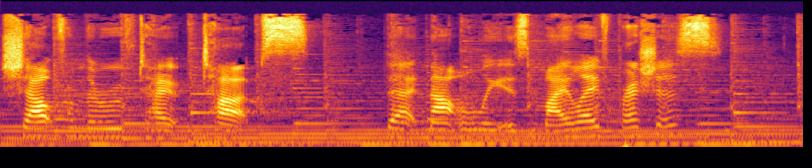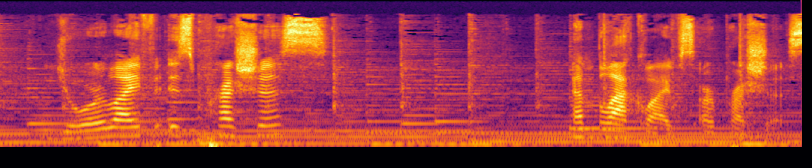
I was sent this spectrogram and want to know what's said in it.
shout from the rooftops that not only is my life precious, your life is precious, and black lives are precious.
